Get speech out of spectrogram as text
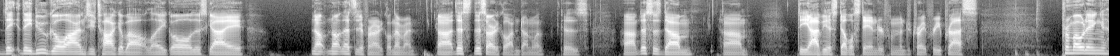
they they do go on to talk about like, oh, this guy. No, no, that's a different article. Never mind. Uh, this this article I'm done with because uh, this is dumb. Um, the obvious double standard from the Detroit Free Press promoting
